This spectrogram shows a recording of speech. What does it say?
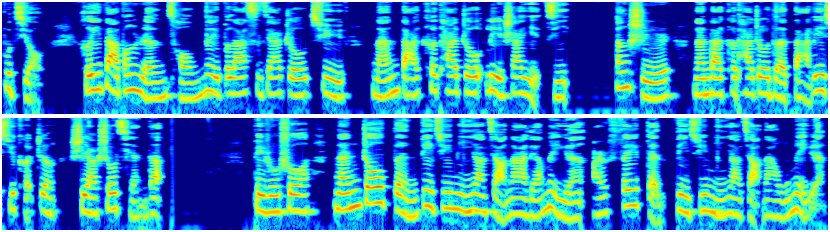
不久，和一大帮人从内布拉斯加州去南达科他州猎杀野鸡。当时，南达科他州的打猎许可证是要收钱的。比如说，南州本地居民要缴纳两美元，而非本地居民要缴纳五美元。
